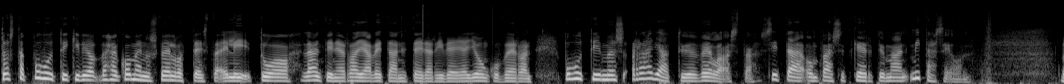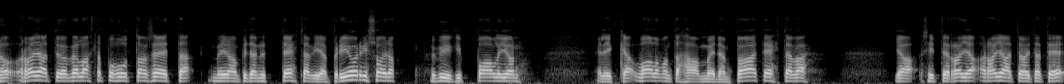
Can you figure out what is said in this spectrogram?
tuosta puhuttiinkin vielä vähän komennusvelvoitteista, eli tuo läntinen raja vetää nyt teidän rivejä jonkun verran. Puhuttiin myös rajatyövelasta. Sitä on päässyt kertymään. Mitä se on? No rajatyövelasta puhutaan se, että meidän on pitänyt tehtäviä priorisoida hyvinkin paljon. Eli valvontahan on meidän päätehtävä ja sitten raja, rajatöitä te,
